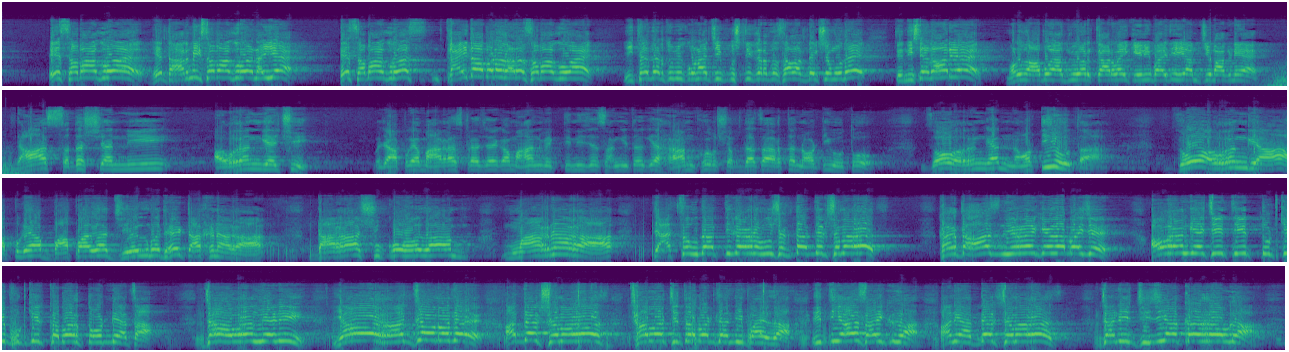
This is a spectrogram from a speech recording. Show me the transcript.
हे सभागृह आहे. हे धार्मिक सभागृह नाहीये. हे सभागृह कायदा बनवणारं सभागृह आहे. इथे जर तुम्ही कोणाची पुष्टी करत असाल अध्यक्ष मोदय ते निषेधार्य आहे. म्हणून आबो आदमीवर कारवाई केली पाहिजे ही आमची मागणी आहे. त्या सदस्यांनी औरंग्याची म्हणजे आपल्या महाराष्ट्राच्या एका महान व्यक्तींनी जे सांगितलं की हरामखोर शब्दाचा अर्थ नॉटी होतो. जो औरंग्या नॉटी होता जो औरंग्या आपल्या बापाला जेलमध्ये टाकणारा दारा शुकोहला मारणारा त्याचं उदात्तीकरण होऊ शकतं अध्यक्ष महाराज. खरं तर आज निर्णय केला पाहिजे. औरंगेची ती तुटकी फुटकी कबर तोडण्याचा. ज्या औरंगेनी या राज्यामध्ये अध्यक्ष महाराज छावा चित्रपट ज्यांनी पाहिला इतिहास ऐकला आणि अध्यक्ष महाराज ज्यांनी जिजिया कर लावला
